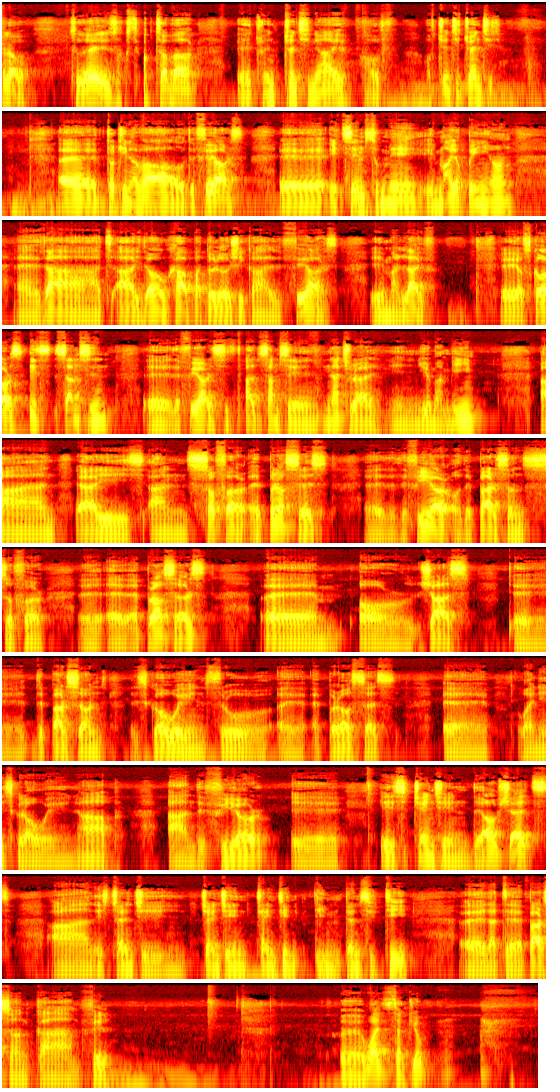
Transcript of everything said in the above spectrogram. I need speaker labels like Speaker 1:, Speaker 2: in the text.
Speaker 1: Hello, today is October uh, 29 of, of 2020. Uh, talking about the fears, uh, it seems to me, in my opinion, uh, that I don't have pathological fears in my life. Uh, of course, it's something, uh, the fear is something natural in human being and uh, and suffer a process, uh, the fear of the person suffer uh, a, a, process, um, or just uh, the person is going through a, a process uh, when it's growing up, and the fear uh, is changing the objects and it's changing, changing, changing intensity uh, that the person can feel. Uh, well, thank you.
